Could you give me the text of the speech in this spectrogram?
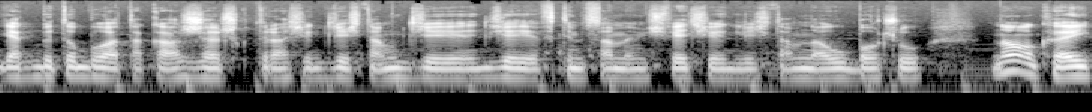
jakby to była taka rzecz, która się gdzieś tam dzieje, dzieje w tym samym świecie, gdzieś tam na uboczu. No okej,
